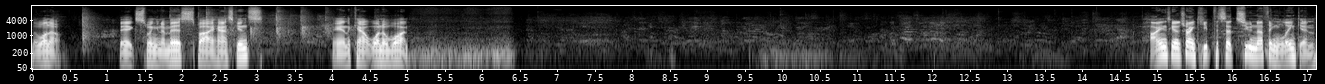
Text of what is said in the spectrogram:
The 1 0. Big swing and a miss by Haskins. And the count 1 and 1. Hines going to try and keep this at 2 0 Lincoln.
